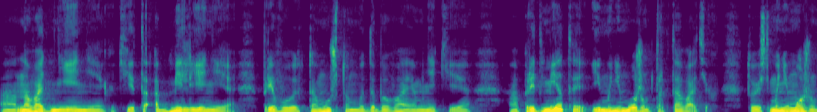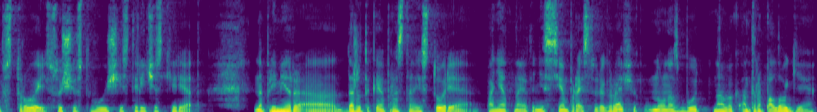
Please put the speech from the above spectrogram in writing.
а, наводнения, какие-то обмеления приводят к тому, что мы добываем некие а, предметы, и мы не можем трактовать их. То есть мы не можем встроить существующий исторический ряд. Например, даже такая простая история, понятно, это не совсем про историографию, но у нас будет навык антропология,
